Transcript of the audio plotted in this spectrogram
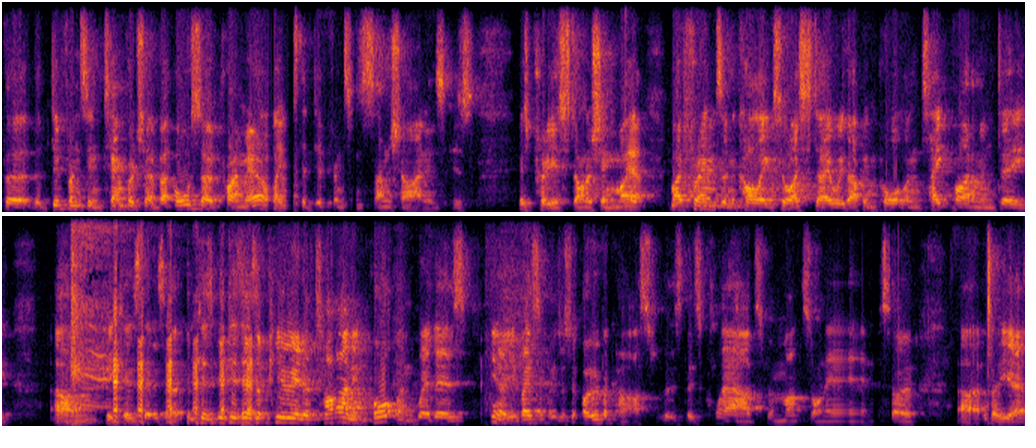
the the difference in temperature, but also primarily the difference in sunshine is is is pretty astonishing. My yeah. my friends and colleagues who I stay with up in Portland take vitamin D um, because there's a because because there's a period of time in Portland where there's you know you're basically just overcast. There's there's clouds for months on end. So. Uh, so yeah,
